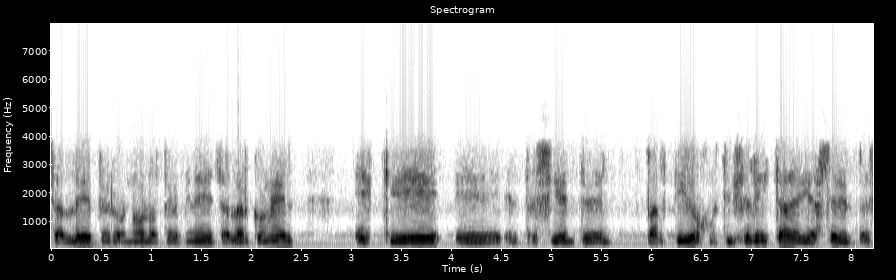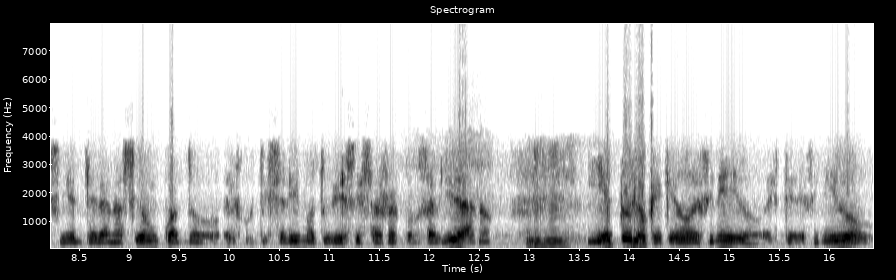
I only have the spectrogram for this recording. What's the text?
charlé, pero no lo terminé de charlar con él, es que eh, el presidente del Partido Justicialista debía ser el presidente de la Nación cuando el justicialismo tuviese esa responsabilidad, ¿no? Y esto es lo que quedó definido. Este, definido,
